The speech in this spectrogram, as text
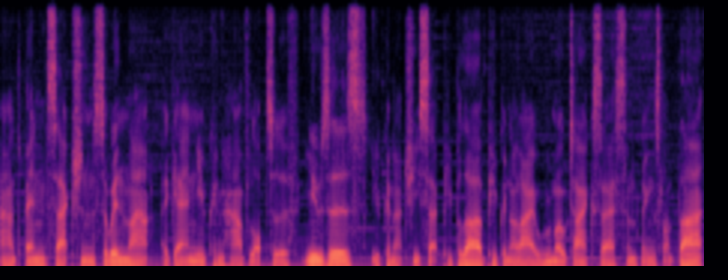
admin section. So in that, again, you can have lots of users. You can actually set people up. You can allow remote access and things like that.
